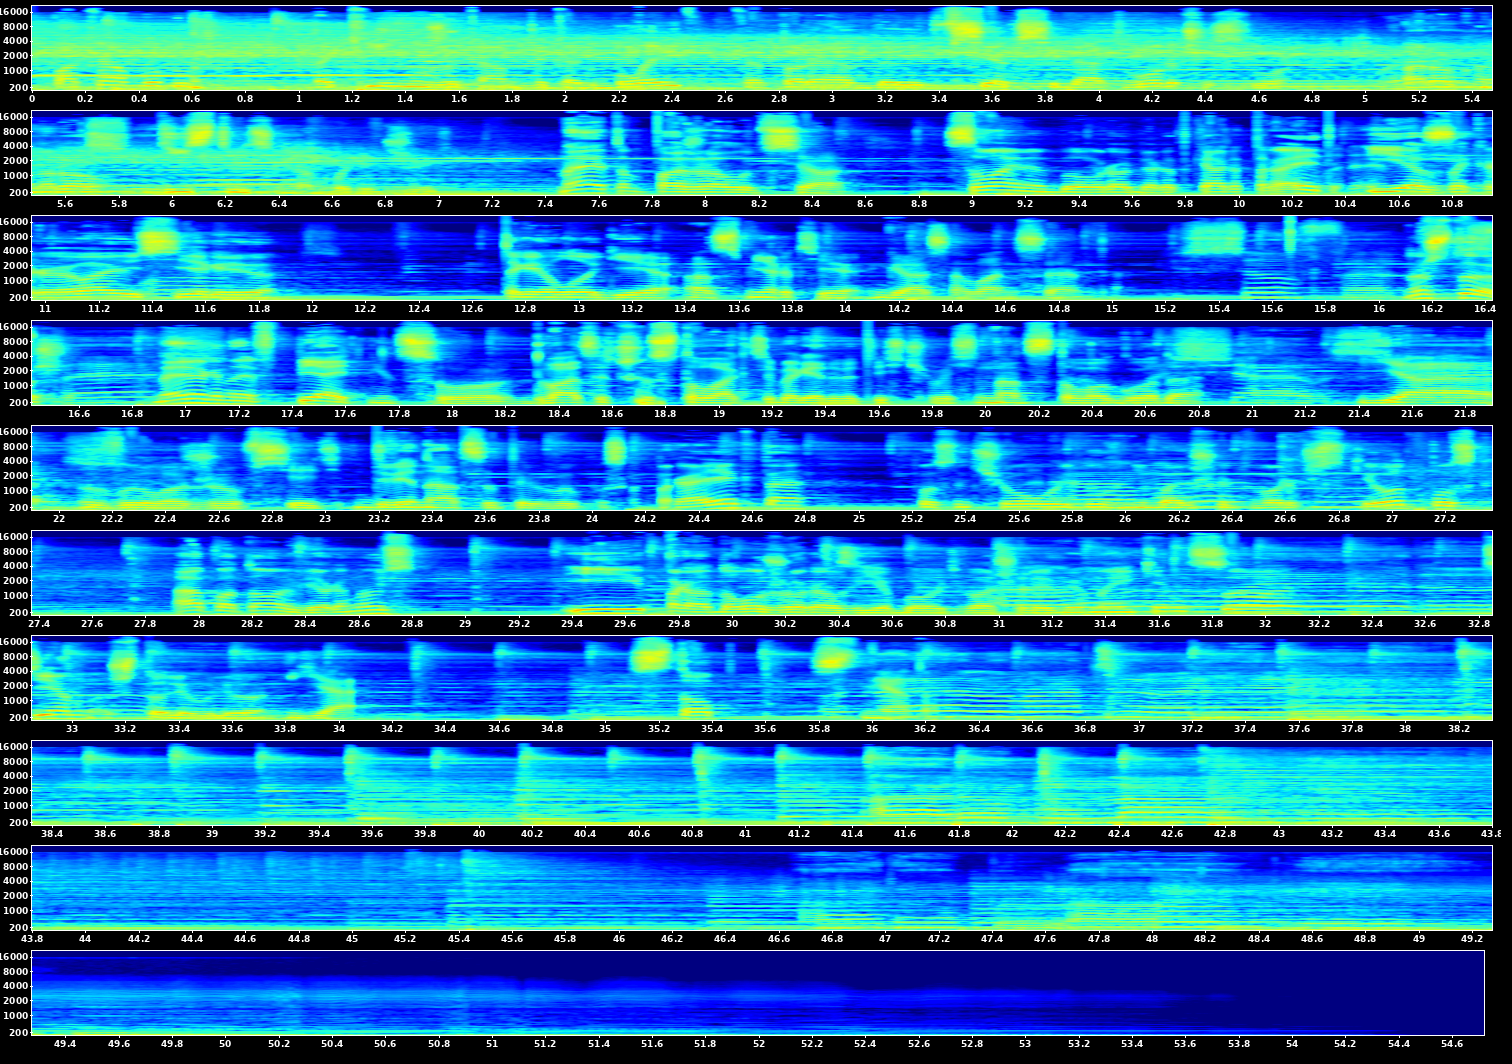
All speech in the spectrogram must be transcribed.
Пока будут такие музыканты, как Блейк, которые отдают всех себя творчеству, а рок-н-ролл действительно будет жить. На этом, пожалуй, все. С вами был Роберт Картрайт, и я закрываю серию трилогия о смерти Гаса Ван Сента. Ну что ж, наверное, в пятницу, 26 октября 2018 года, я выложу в сеть 12 выпуск проекта, после чего уйду в небольшой творческий отпуск, а потом вернусь и продолжу разъебывать ваше любимое кинцо тем, что люблю я. Стоп, снято. I don't belong here. I don't belong.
